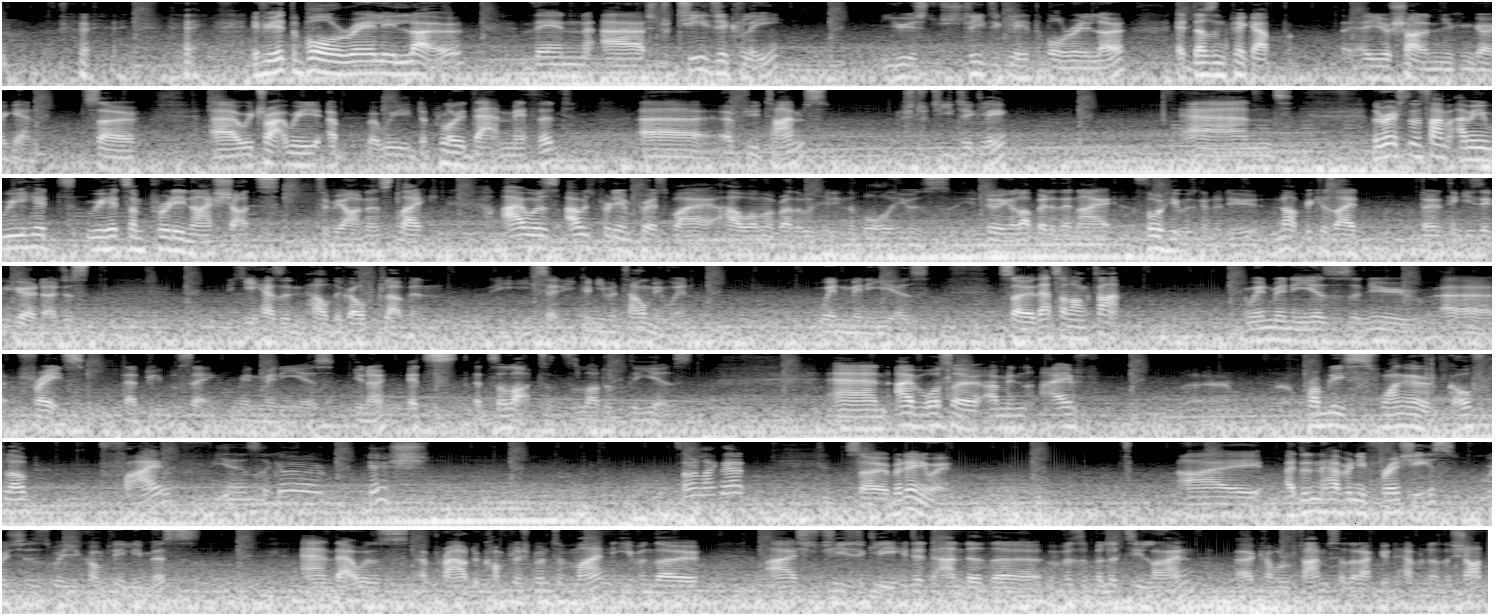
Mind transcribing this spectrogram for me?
if you hit the ball really low, then uh, strategically, you strategically hit the ball really low. It doesn't pick up uh, your shot, and you can go again. So uh, we try we uh, we deployed that method uh, a few times strategically, and the rest of the time, I mean, we hit we hit some pretty nice shots. To be honest, like I was I was pretty impressed by how well my brother was hitting the ball. He was doing a lot better than I thought he was going to do. Not because I don't think he's any good. I just he hasn't held a golf club, and he said he couldn't even tell me when. When many years. So that's a long time. When many years is a new uh, phrase that people say. When many years, you know, it's it's a lot. It's a lot of the years. And I've also, I mean, I've uh, probably swung a golf club five years ago ish something like that. So, but anyway, I I didn't have any freshies, which is where you completely miss, and that was a proud accomplishment of mine. Even though I strategically hit it under the visibility line a couple of times so that I could have another shot.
